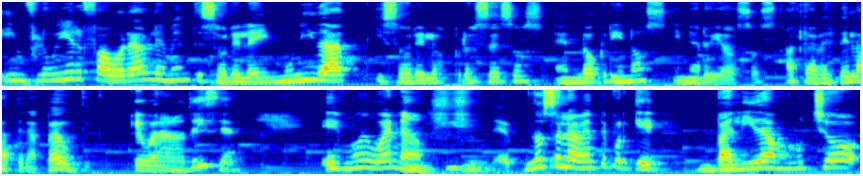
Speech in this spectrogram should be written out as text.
influir favorablemente sobre la inmunidad y sobre los procesos endocrinos y nerviosos a través de la terapéutica. Qué buena noticia. Es muy buena, no solamente porque valida mucho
